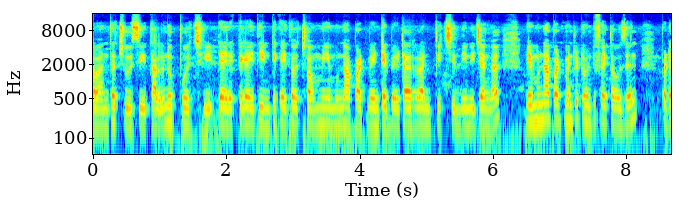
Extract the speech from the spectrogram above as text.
అవంతా చూసి తలనొప్పి వచ్చి డైరెక్ట్గా అయితే ఇంటికైతే వచ్చాము. మేమున్న అపార్ట్మెంటే బెటర్ అనిపించింది నిజంగా. మేమున్న apartment twenty five thousand but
